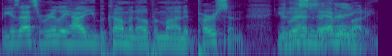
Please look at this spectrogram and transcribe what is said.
because that's really how you become an open-minded person. You And listen to everybody. thing.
